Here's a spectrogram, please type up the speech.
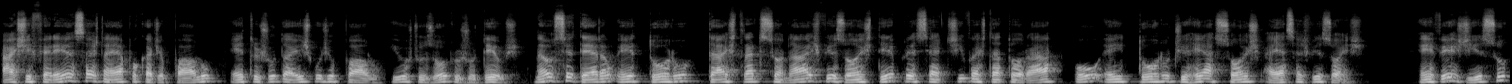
as diferenças na época de Paulo entre o judaísmo de Paulo e os dos outros judeus não se deram em torno das tradicionais visões depreciativas da Torá ou em torno de reações a essas visões. Em vez disso,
